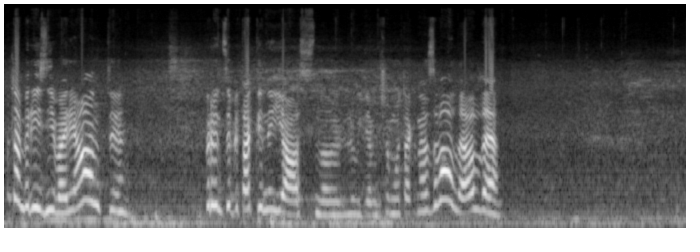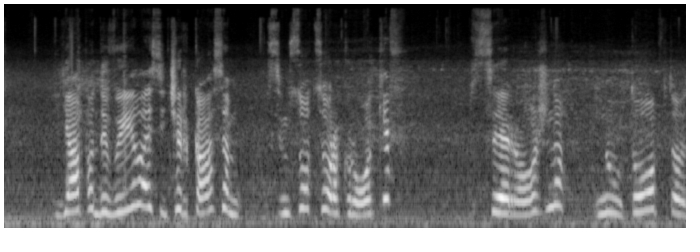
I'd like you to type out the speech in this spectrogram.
Ну, там різні варіанти. В принципі, так і не ясно людям, чому так назвали, але я подивилась і Черкасам 740 років. Сережно. Ну, тобто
